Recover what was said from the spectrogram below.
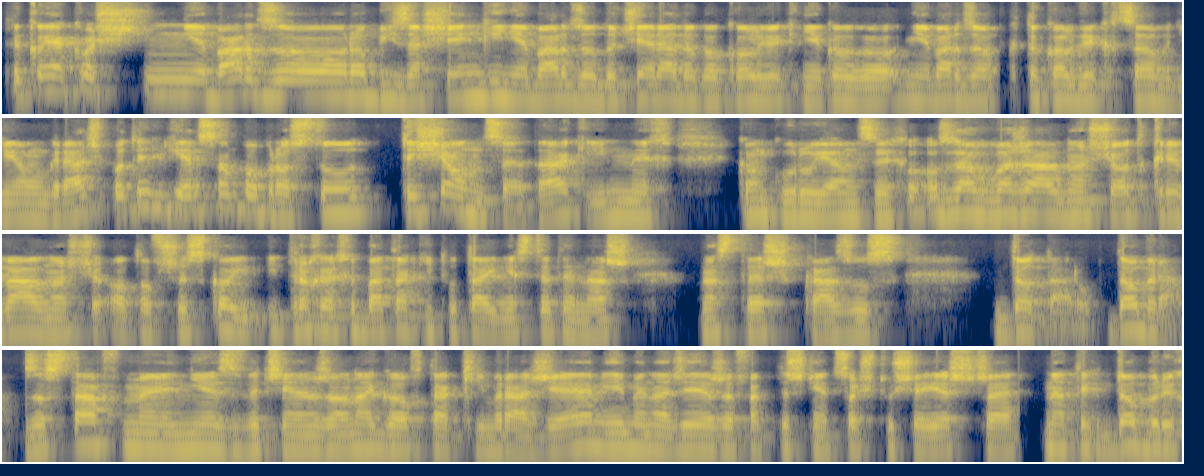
tylko jakoś nie bardzo robi zasięgi, nie bardzo dociera do kogokolwiek, nie, kogo, nie bardzo ktokolwiek chce w nią grać, bo tych gier są po prostu tysiące, tak, innych konkurujących o zauważalność, o odkrywalność, o to wszystko i, i trochę chyba taki tutaj niestety nasz, nas też kazus dotarł. Dobra, zostawmy niezwyciężonego w takim razie. Miejmy nadzieję, że faktycznie coś tu się jeszcze na tych dobrych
